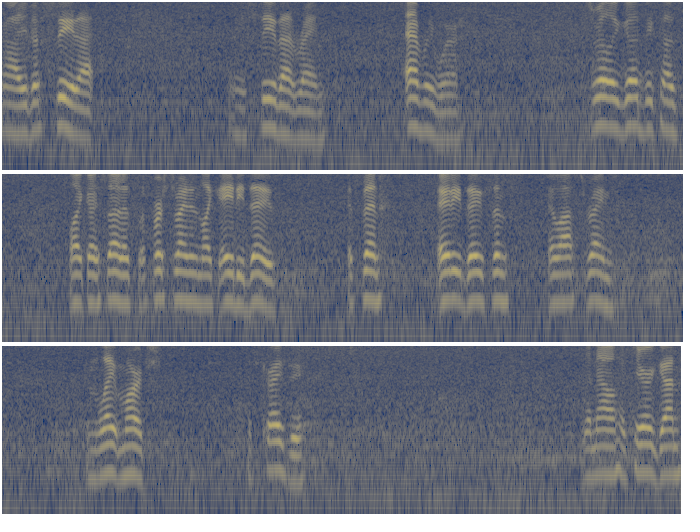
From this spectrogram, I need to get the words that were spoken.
Yeah, you just see that. See that rain everywhere. It's really good because, like I said, it's the first rain in like 80 days. It's been 80 days since it last rained in late March. It's crazy. But now it's here again.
